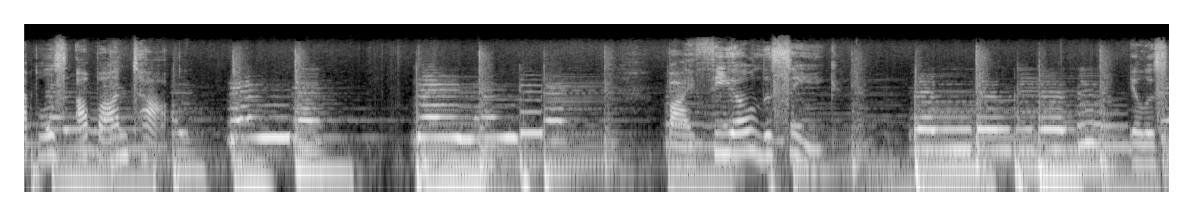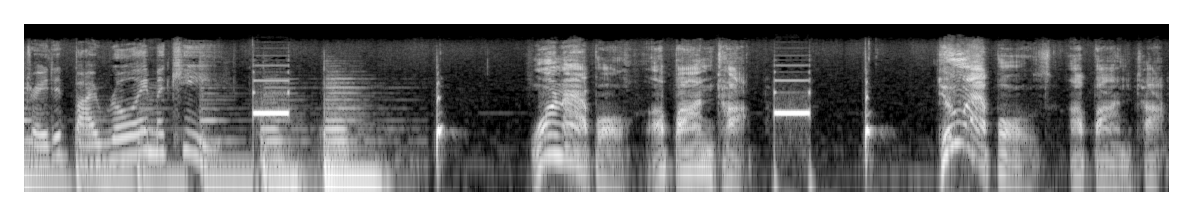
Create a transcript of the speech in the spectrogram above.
apples up on top. By Theo LeSieg. Illustrated by Roy McKie. One apple up on top. Two apples up on top.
